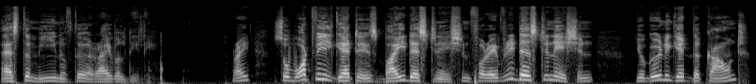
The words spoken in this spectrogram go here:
as the mean of the arrival delay, right? So what we'll get is by destination, for every destination, you're going to get the count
